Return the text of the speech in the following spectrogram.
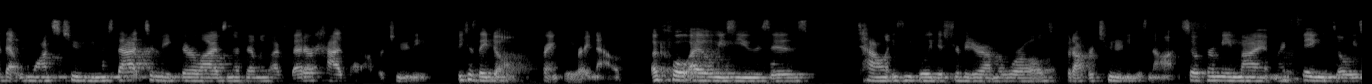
that wants to use that to make their lives and their family lives better has that opportunity because they don't frankly right now a quote i always use is talent is equally distributed around the world but opportunity is not so for me my my thing was always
